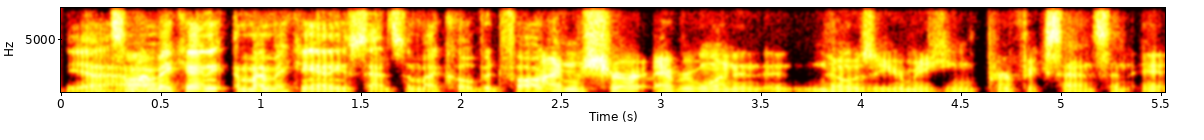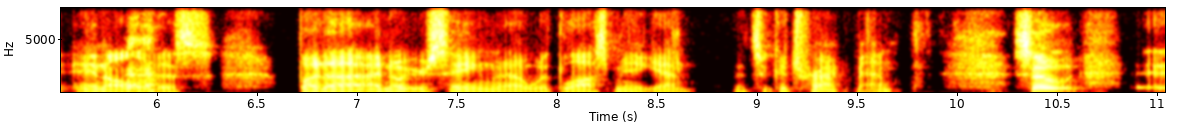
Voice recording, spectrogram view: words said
Yeah, am I making any? Am I making any sense in my COVID fog? I'm sure everyone knows that you're making perfect sense in, in, in all of this. But uh, I know what you're saying uh, with "Lost Me Again." It's a good track, man. So uh,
